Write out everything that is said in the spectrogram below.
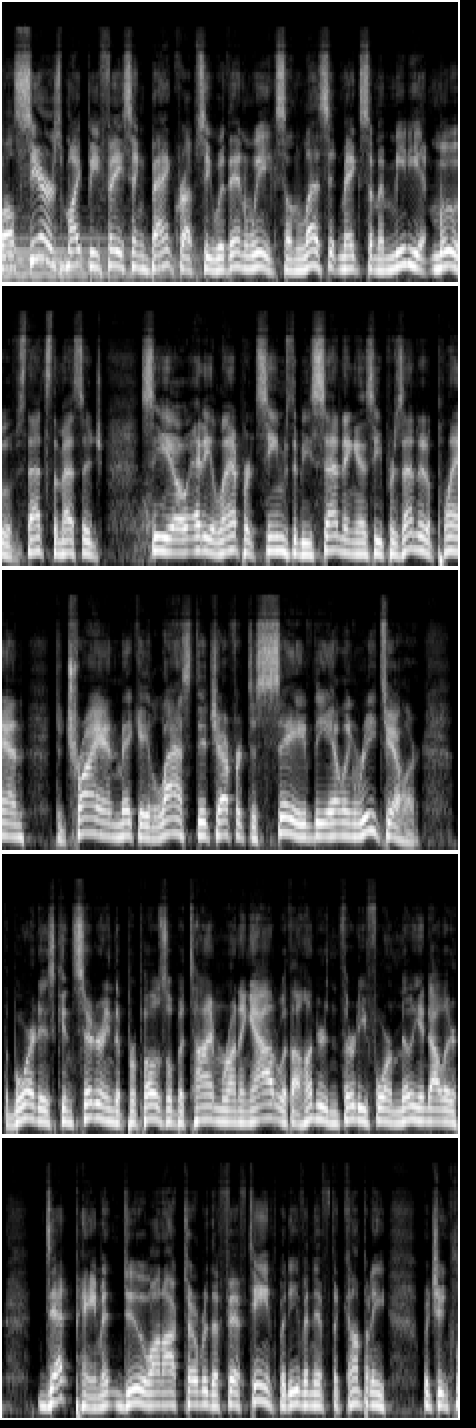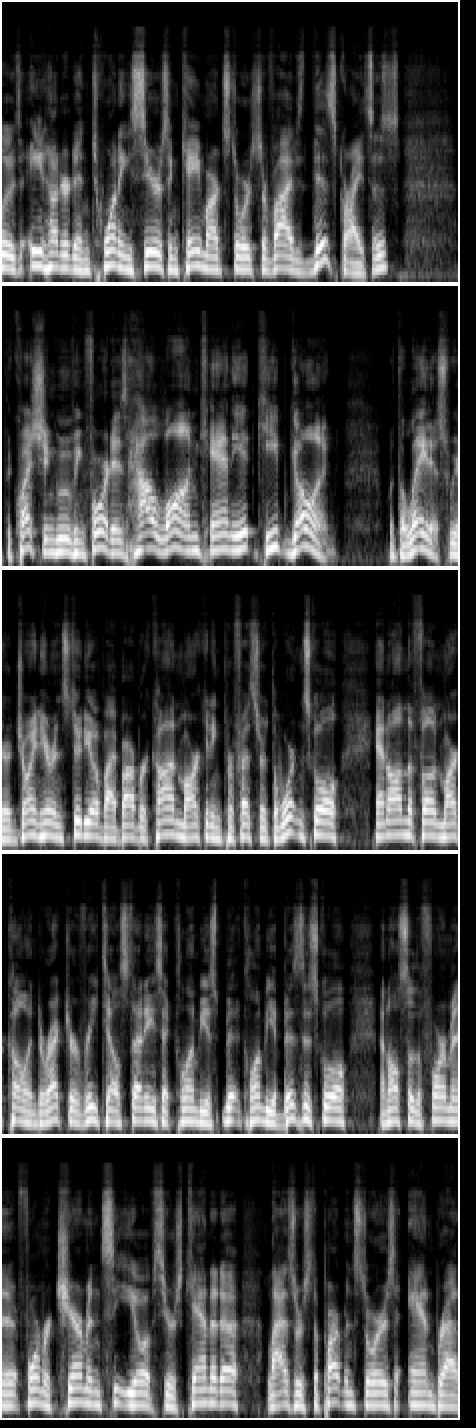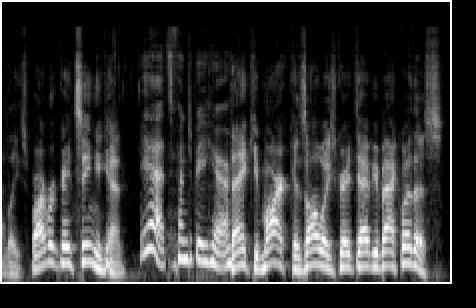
Well, Sears might be facing bankruptcy within weeks unless it makes some immediate moves. That's the message CEO Eddie Lampert seems to be sending as he presented a plan to try and make a last ditch effort to save the ailing retailer. The board is considering the proposal, but time running out with a $134 million debt payment due on October the 15th. But even if the company, which includes 820 Sears and Kmart stores, survives this crisis, the question moving forward is how long can it keep going? With the latest, we are joined here in studio by Barbara Kahn, marketing professor at the Wharton School, and on the phone, Mark Cohen, director of retail studies at Columbia's, Columbia Business School, and also the former, former chairman, CEO of Sears Canada, Lazarus Department Stores, and Bradlees. Barbara, great seeing you again. Yeah, it's fun to be here. Thank you, Mark. As always, great to have you back with us.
